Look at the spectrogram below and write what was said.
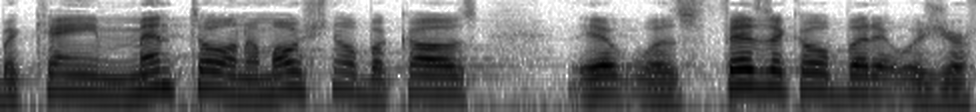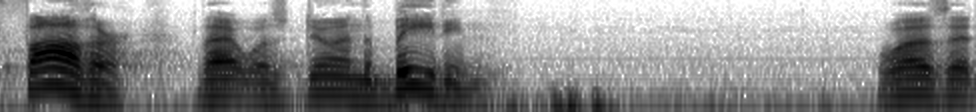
became mental and emotional because it was physical, but it was your father that was doing the beating? Was it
